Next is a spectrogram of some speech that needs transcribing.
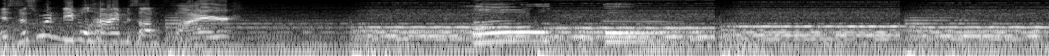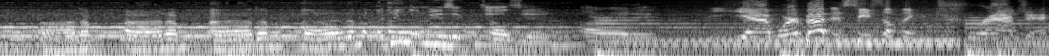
Is this when Nibelheim is on fire? I think the music tells you already. Yeah, we're about to see something tragic.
